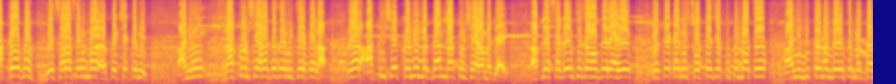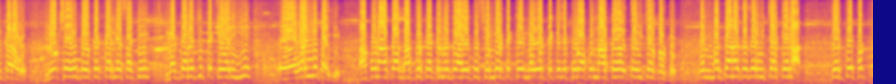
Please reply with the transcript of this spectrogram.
अकरा बूथ हे सरासरी म- पेक्षा कमीत. आणि लातूर शहराचा जर विचार केला तर अतिशय कमी मतदान लातूर शहरामध्ये आहे. आपल्या सगळ्यांची जबाबदारी आहे प्रत्येकाने स्वतःच्या कुटुंबाचं आणि मित्रमंडळीचं मतदान करावं. लोकशाही बळकट करण्यासाठी मतदानाची टक्केवारी ही वाढली पाहिजे. आपण आता लातूर पॅटर्न जो आहे तो शंभर टक्के नव्वद टक्क्याच्या पुढे आपण मार्काचा विचार करतो. पण मतदानाचा जर विचार केला तर ते फक्त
